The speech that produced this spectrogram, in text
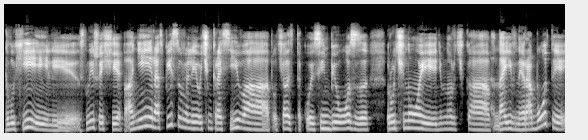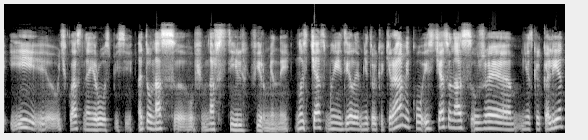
глухие или слышащие, они расписывали очень красиво, получалось такой симбиоз ручной, немножечко наивной работы и очень классной росписи. Это у нас, в общем, наш стиль фирменный. Но сейчас мы делаем не только керамику, и сейчас у нас уже несколько лет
